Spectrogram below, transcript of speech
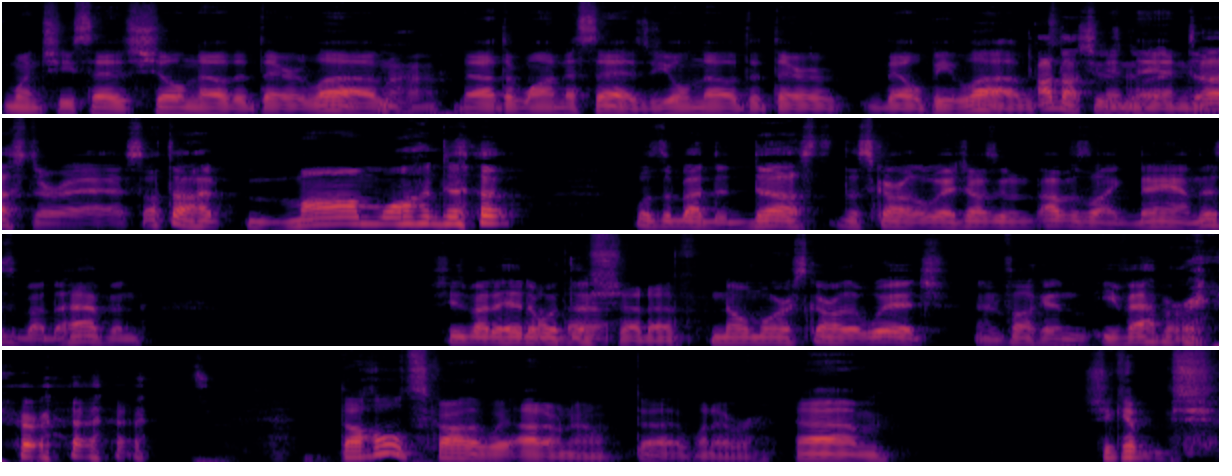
when she says she'll know that they're loved, Uh-huh. the other Wanda says you'll know that they're they'll be loved. I thought she was and going then to dust her ass. I thought Mom Wanda was about to dust the Scarlet Witch. I was gonna. I was like, "Damn, this is about to happen." She's about to hit her with they the should have. "No more Scarlet Witch" and fucking evaporate her ass. The whole Scarlet Witch, I don't know, uh, whatever. Um, she kept,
